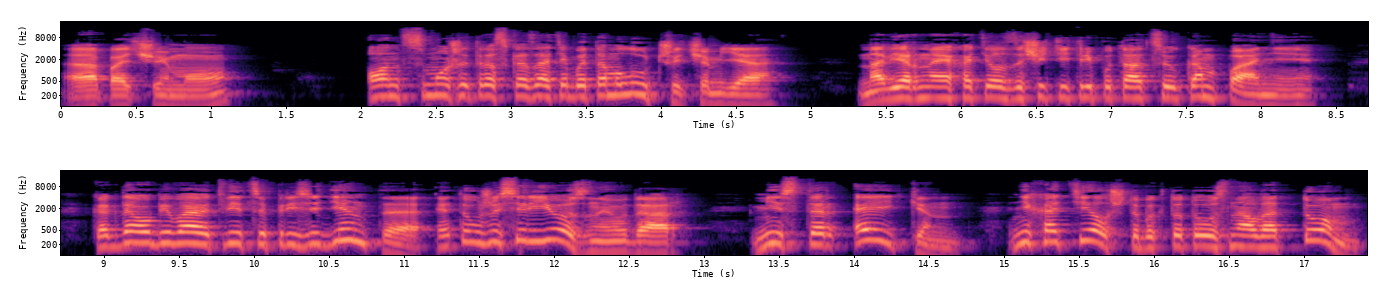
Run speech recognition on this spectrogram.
А почему? Он сможет рассказать об этом лучше, чем я. Наверное, хотел защитить репутацию компании. Когда убивают вице-президента, это уже серьезный удар. Мистер Эйкен не хотел, чтобы кто-то узнал о том,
